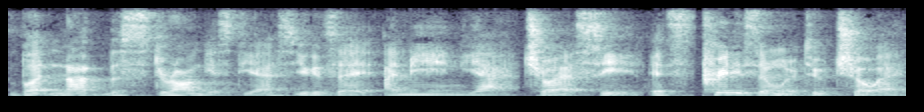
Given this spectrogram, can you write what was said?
but not the strongest yes, you can say, I mean, yeah, cioè sì. It's pretty similar to cioè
